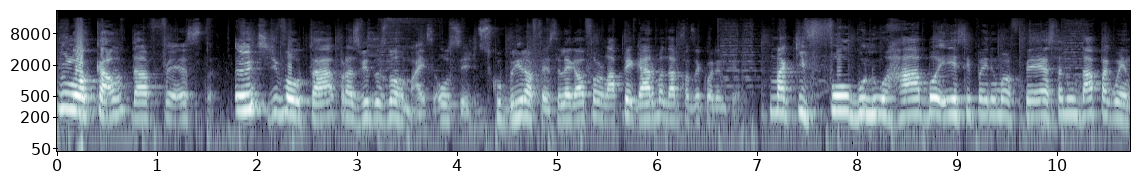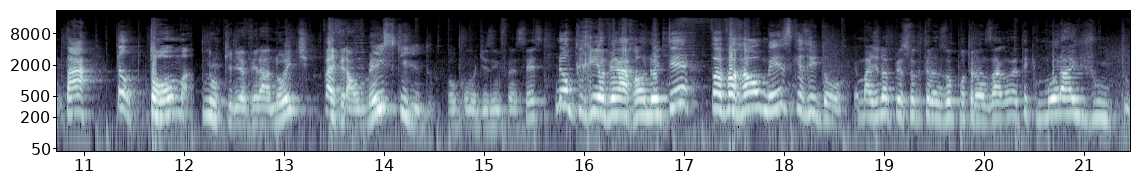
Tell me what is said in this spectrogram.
no local da festa, antes de voltar para as vidas normais. Ou seja, descobriram a festa ilegal, foram lá, pegaram e mandaram fazer quarentena. Mas que fogo no rabo é esse pra ir numa festa? Não dá para aguentar? Então toma! Não queria virar a noite? Vai virar o mês, querido. Ou como dizem em francês, não queria virar a noite? Vai virar o mês, querido. Imagina a pessoa que transou por transar, agora vai ter que morar junto.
